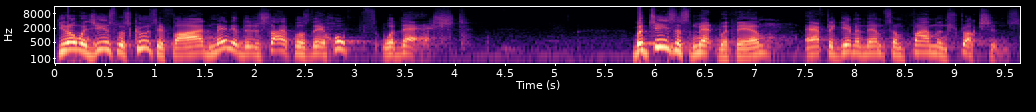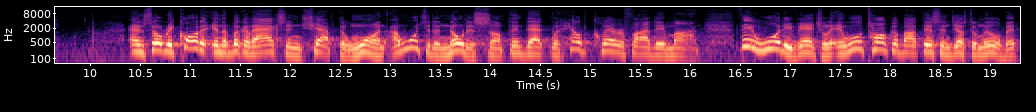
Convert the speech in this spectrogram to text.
You know, when Jesus was crucified, many of the disciples, their hopes were dashed. But Jesus met with them after giving them some final instructions. And so, recorded in the book of Acts in chapter 1, I want you to notice something that would help clarify their mind. They would eventually, and we'll talk about this in just a little bit,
